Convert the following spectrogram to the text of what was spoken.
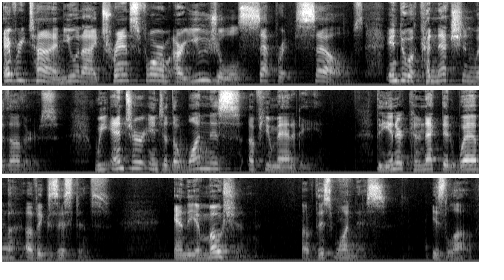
Every time you and I transform our usual separate selves into a connection with others, we enter into the oneness of humanity, the interconnected web of existence, and the emotion of this oneness is love.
